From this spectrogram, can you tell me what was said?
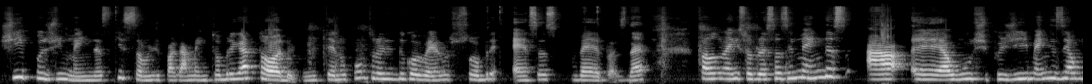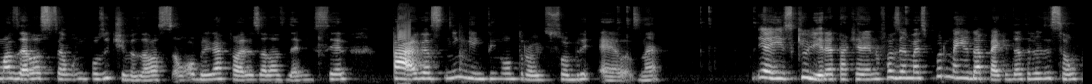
tipos de emendas que são de pagamento obrigatório, limitando o controle do governo sobre essas verbas, né? Falando aí sobre essas emendas, há é, alguns tipos de emendas e algumas delas são impositivas, elas são obrigatórias, elas devem ser pagas, ninguém tem controle sobre elas, né? E é isso que o Lira está querendo fazer, mas por meio da PEC da transição,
